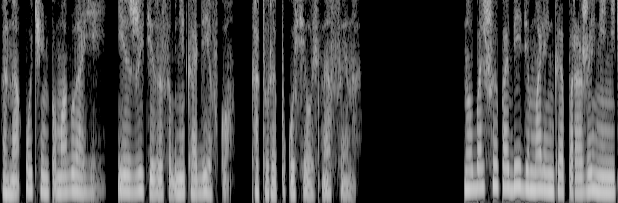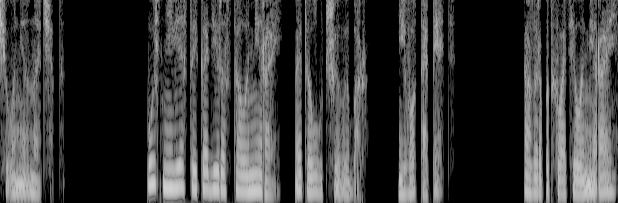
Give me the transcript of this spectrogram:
Она очень помогла ей изжить из особняка девку — которая покусилась на сына. Но в большой победе маленькое поражение ничего не значит. Пусть невестой Кадира стала Мирай, это лучший выбор. И вот опять. Азра подхватила Мирай,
